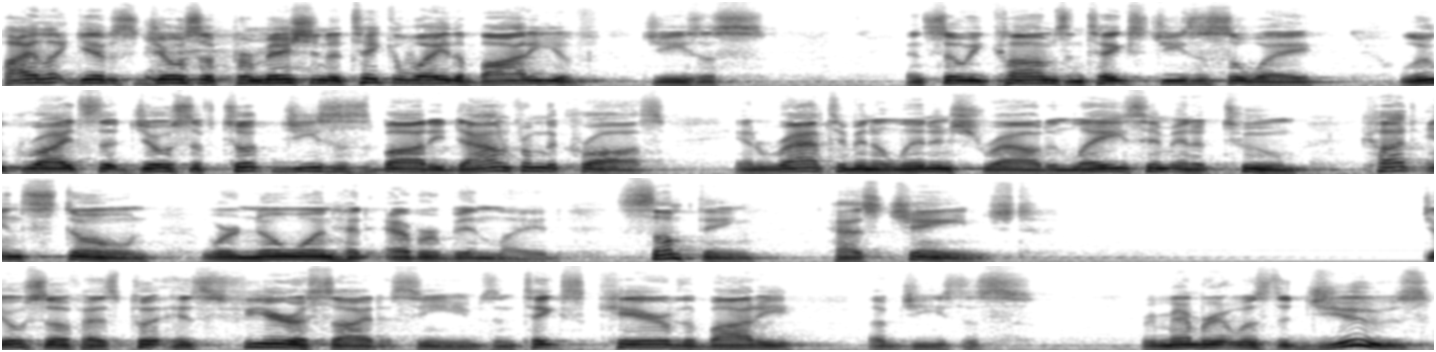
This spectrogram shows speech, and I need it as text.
Pilate gives Joseph permission to take away the body of Jesus. And so he comes and takes Jesus away. Luke writes that Joseph took Jesus' body down from the cross and wrapped him in a linen shroud and lays him in a tomb cut in stone where no one had ever been laid. Something has changed. Joseph has put his fear aside, it seems, and takes care of the body of Jesus. Remember, it was the Jews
